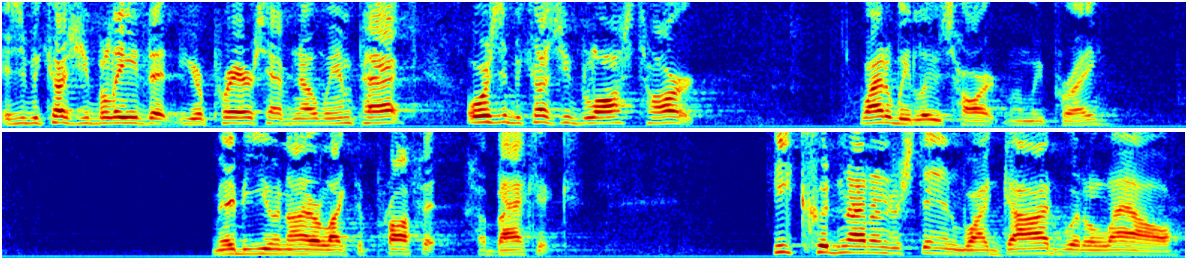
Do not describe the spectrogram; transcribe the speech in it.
Is it because you believe that your prayers have no impact? Or is it because you've lost heart? Why do we lose heart when we pray? Maybe you and I are like the prophet Habakkuk. He could not understand why God would allow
